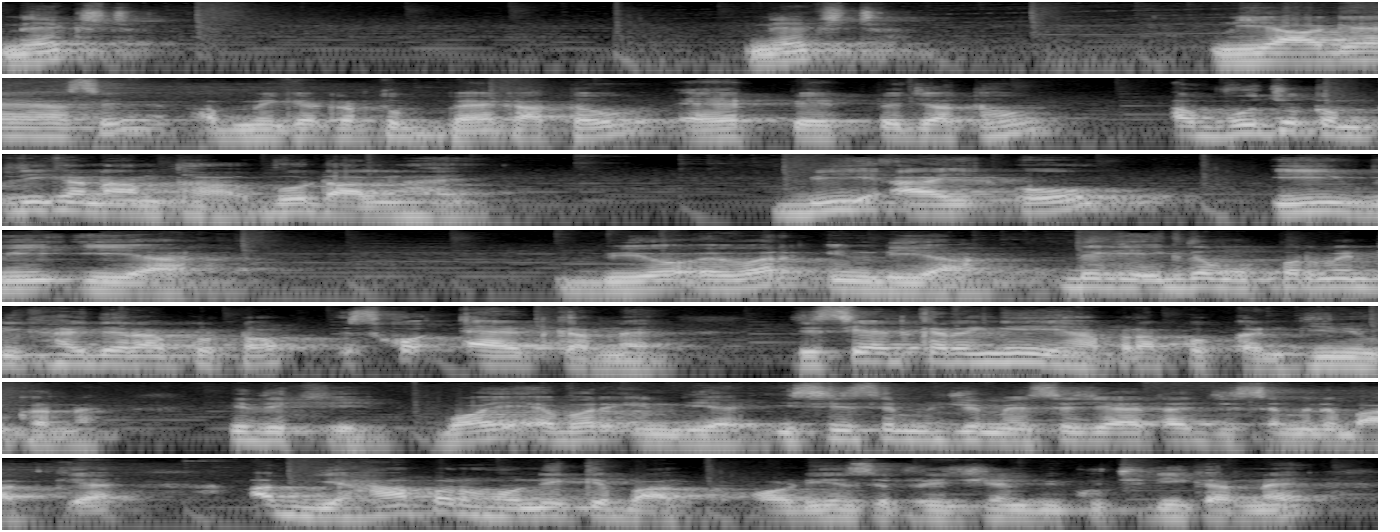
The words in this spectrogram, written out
नेक्स्ट नेक्स्ट ये आ गया है यहाँ से। अब मैं क्या करता हूँ बैक आता हूँ एड पेड पे जाता हूँ। अब वो जो कंपनी का नाम था, वो डालना है। B I O E V E R Bioever India देखिए, एकदम ऊपर में दिखाई दे रहा है आपको टॉप इसको ऐड करना है। जिसे ऐड करेंगे, यहाँ पर आपको कंटिन्यू करना है। ये देखिए बॉय एवर इंडिया इसी से मुझे मैसेज आया था जिससे मैंने बात किया। अब यहाँ पर होने के बाद ऑडियंस रिटेंशन भी कुछ नहीं करना है।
